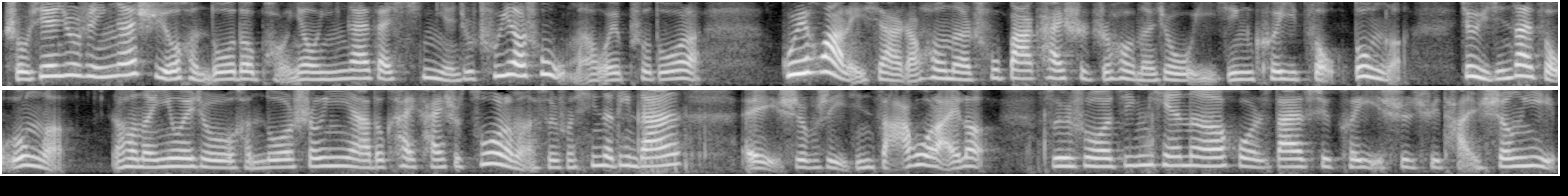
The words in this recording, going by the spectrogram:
首先就是应该是有很多的朋友应该在新年就初一到初五嘛，我也不说多了，规划了一下，然后呢，初八开市之后呢，就已经可以走动了，就已经在走动了。然后呢，因为就很多生意啊都开开始做了嘛，所以说新的订单，哎，是不是已经砸过来了？所以说今天呢，或者大家是可以是去谈生意。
